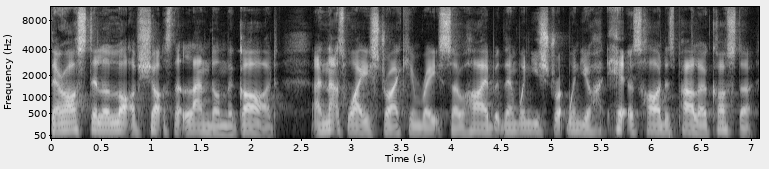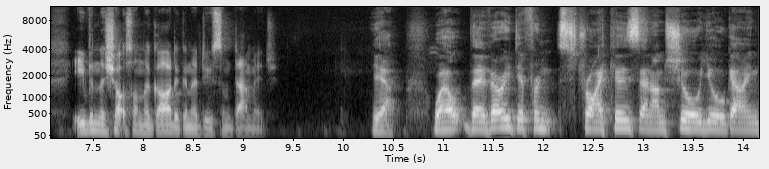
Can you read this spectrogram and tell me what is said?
there are still a lot of shots that land on the guard, and that's why his striking rate's so high. But then when you stri- when you hit as hard as Paulo Costa, even the shots on the guard are going to do some damage. Yeah. Well, they're very different strikers, and I'm sure you're going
